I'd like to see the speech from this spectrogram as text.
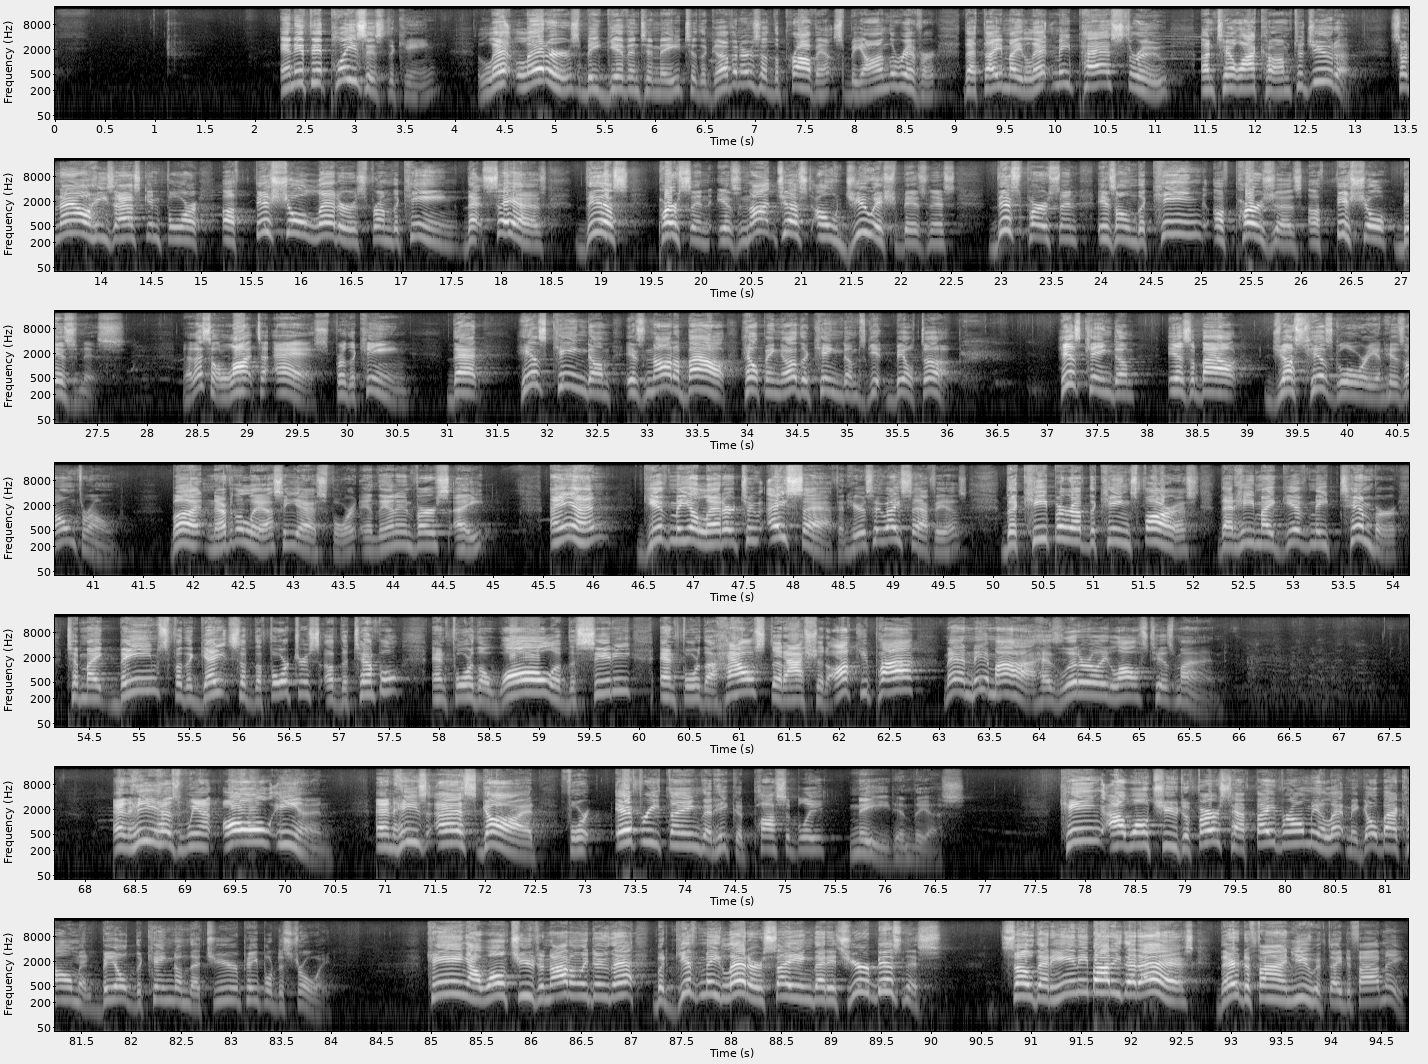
And if it pleases the king, let letters be given to me to the governors of the province beyond the river, that they may let me pass through until I come to Judah. So now he's asking for official letters from the king that says this person is not just on Jewish business, this person is on the king of Persia's official business. Now, that's a lot to ask for the king that his kingdom is not about helping other kingdoms get built up. His kingdom is about just his glory and his own throne. But nevertheless, he asked for it. And then in verse 8, and give me a letter to Asaph. And here's who Asaph is the keeper of the king's forest, that he may give me timber to make beams for the gates of the fortress of the temple, and for the wall of the city, and for the house that I should occupy. Man, Nehemiah has literally lost his mind. And he has went all in, and he's asked God for everything that he could possibly need in this. King, I want you to first have favor on me and let me go back home and build the kingdom that your people destroyed. King, I want you to not only do that, but give me letters saying that it's your business so that anybody that asks, they're defying you if they defy me.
